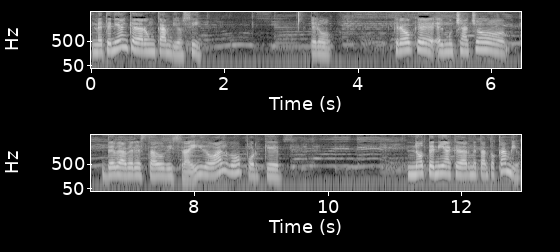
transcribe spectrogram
me tenían que dar un cambio, sí, pero creo que el muchacho debe haber estado distraído o algo porque no tenía que darme tanto cambio.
